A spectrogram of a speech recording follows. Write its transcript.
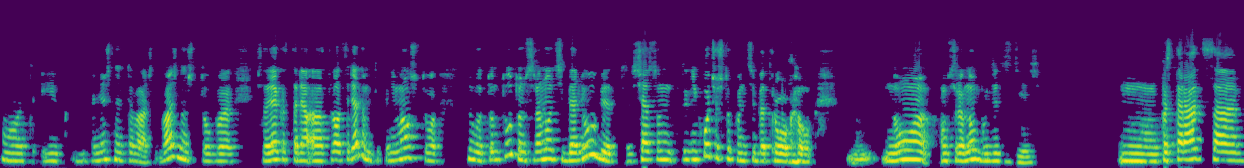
Вот. И, конечно, это важно. Важно, чтобы человек оставался рядом, и ты понимал, что ну вот он тут, он все равно тебя любит. Сейчас он, ты не хочешь, чтобы он тебя трогал, но он все равно будет здесь. Постараться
